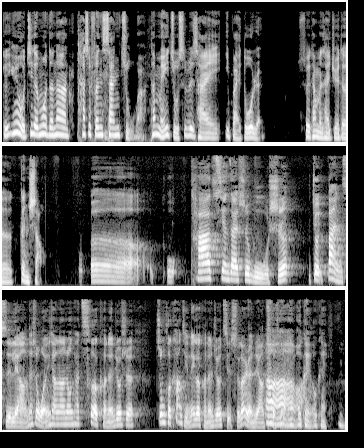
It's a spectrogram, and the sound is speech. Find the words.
对，因为我记得莫德纳它是分三组吧，它每一组是不是才一百多人？所以他们才觉得更少。呃。他现在是五十，就半剂量，但是我印象当中，它测可能就是综合抗体那个，可能只有几十个人这样测出来的。啊啊啊，OK OK，嗯，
